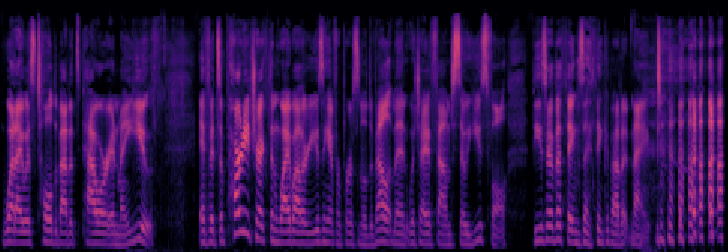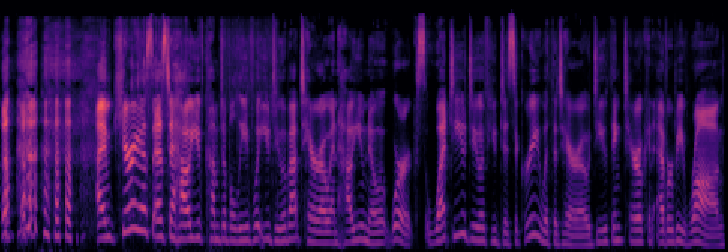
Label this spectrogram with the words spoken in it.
what I was told about its power in my youth. If it's a party trick, then why bother using it for personal development, which I have found so useful? These are the things I think about at night. I'm curious as to how you've come to believe what you do about tarot and how you know it works. What do you do if you disagree with the tarot? Do you think tarot can ever be wrong?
